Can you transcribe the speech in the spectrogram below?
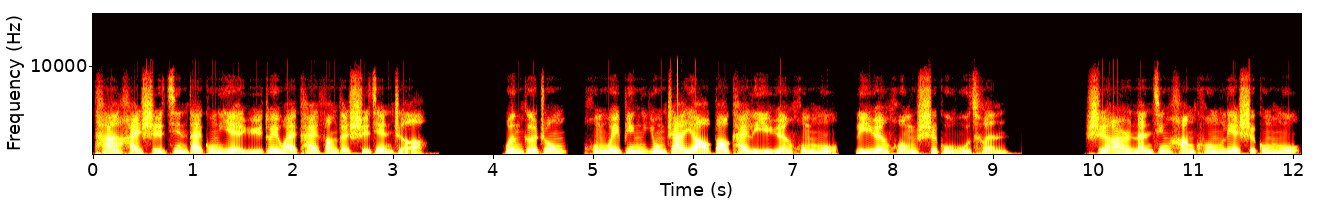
他还是近代工业与对外开放的实践者。文革中，红卫兵用炸药爆开黎元洪墓，黎元洪尸骨无存。十二南京航空烈士公墓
